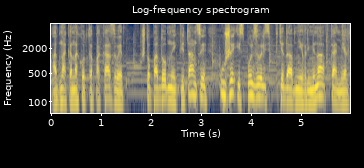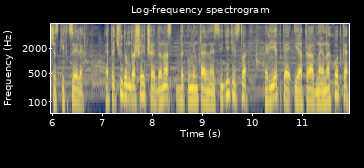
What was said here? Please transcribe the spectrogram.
Однако находка показывает, что подобные квитанции уже использовались в те давние времена в коммерческих целях. Это чудом дошедшее до нас документальное свидетельство – редкая и отрадная находка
